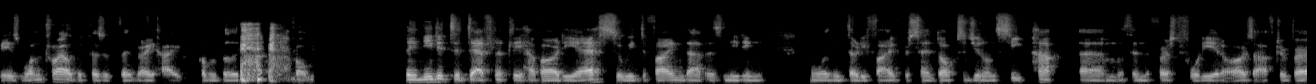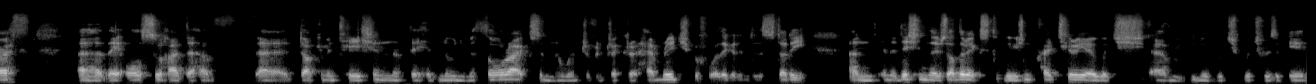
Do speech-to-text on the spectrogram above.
phase one trial because of the very high probability of problem. They needed to definitely have RDS, so we defined that as needing more than 35% oxygen on CPAP um, within the first 48 hours after birth. Uh, they also had to have uh, documentation that they had no pneumothorax and no intraventricular hemorrhage before they got into the study. And in addition, there's other exclusion criteria which um, you know which which was again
